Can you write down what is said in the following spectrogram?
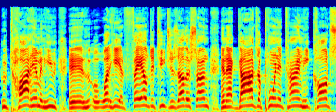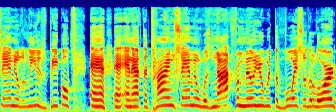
who taught him and he uh, what he had failed to teach his other son. And at God's appointed time, he called Samuel to lead his people. And, and at the time, Samuel was not familiar with the voice of the Lord.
